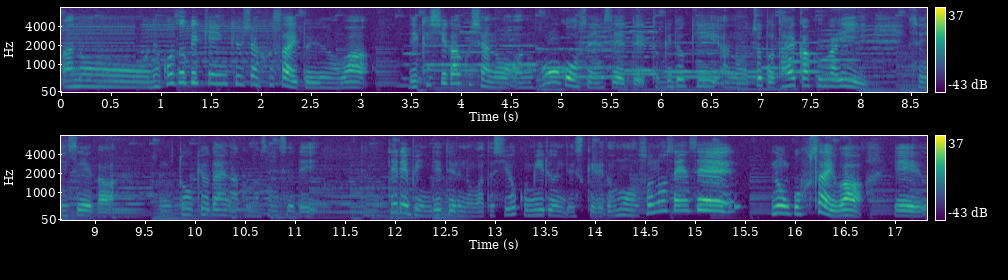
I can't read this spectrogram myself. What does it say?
あのー、猫好き研究者夫妻というのは歴史学者のあの本郷先生って時々あのちょっと体格がいい先生が東京大学の先生でテレビに出てるのを私よく見るんですけれどもその先生のご夫妻は、え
